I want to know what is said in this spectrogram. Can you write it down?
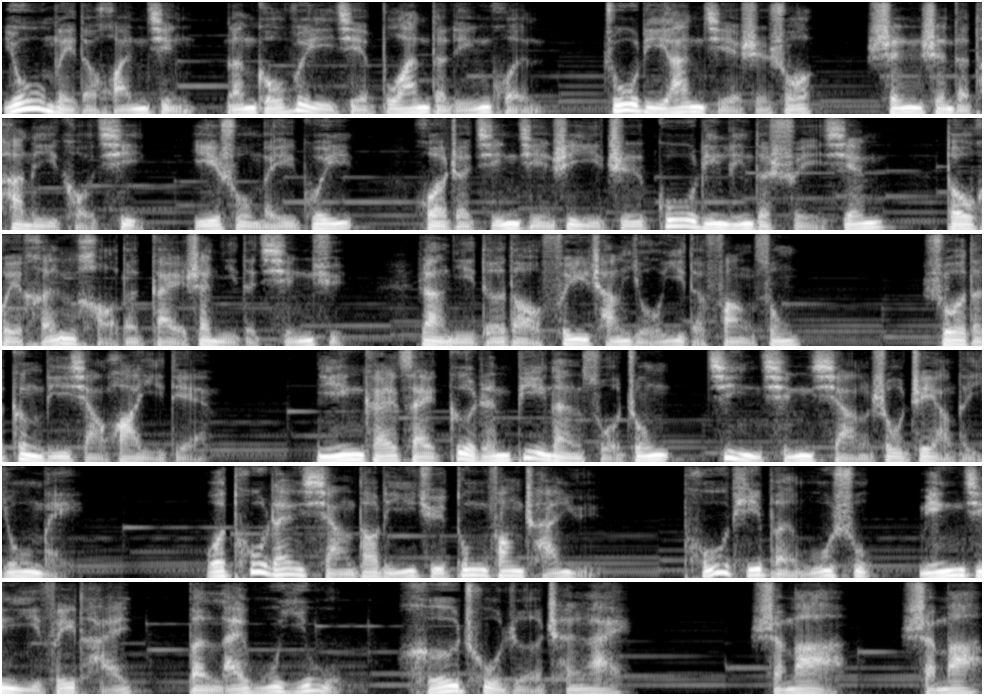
优美的环境能够慰藉不安的灵魂。朱利安解释说，深深地叹了一口气，一束玫瑰。或者仅仅是一只孤零零的水仙，都会很好的改善你的情绪，让你得到非常有益的放松。说的更理想化一点，你应该在个人避难所中尽情享受这样的优美。我突然想到了一句东方禅语：“菩提本无树，明镜亦非台，本来无一物，何处惹尘埃？”什么什么？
